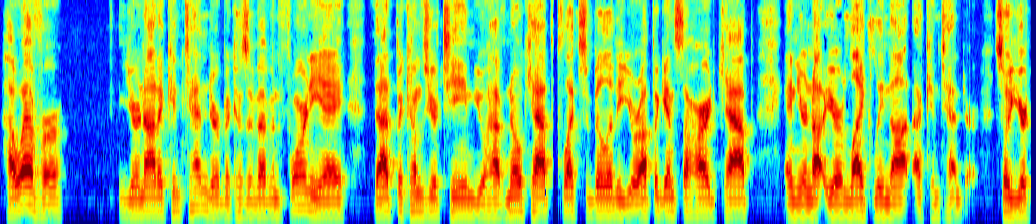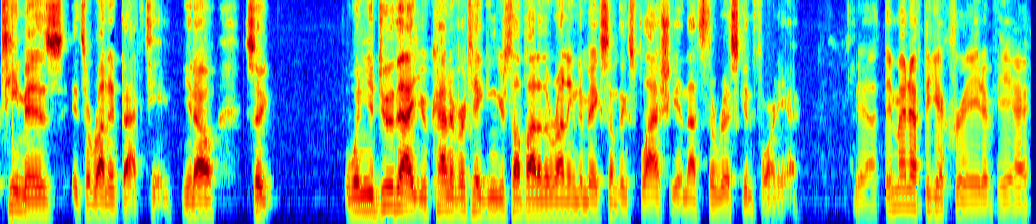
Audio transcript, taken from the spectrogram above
However, you're not a contender because of Evan Fournier. That becomes your team. You have no cap flexibility. You're up against a hard cap, and you're not. You're likely not a contender. So your team is. It's a run it back team. You know. So when you do that, you kind of are taking yourself out of the running to make something splashy, and that's the risk in Fournier. Yeah, they might have to get creative here.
